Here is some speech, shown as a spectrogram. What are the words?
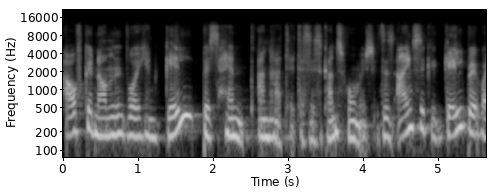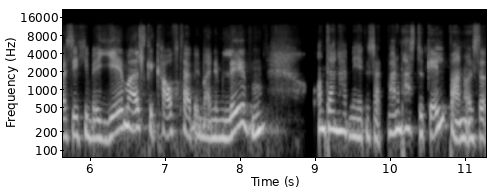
aufgenommen, wo ich ein gelbes Hemd anhatte. Das ist ganz komisch. Das, einzige gelbe, was ich mir jemals gekauft habe in meinem Leben. Und dann hat mir gesagt, warum hast du gelb an? Und ich so,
